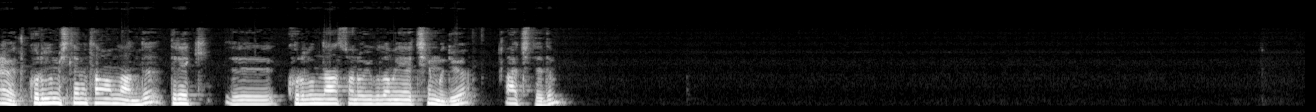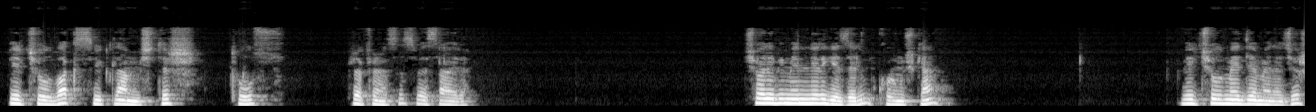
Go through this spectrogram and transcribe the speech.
Evet, kurulum işlemi tamamlandı. Direkt e, kurulumdan sonra uygulamayı açayım mı diyor. Aç dedim. VirtualBox yüklenmiştir. Tools, Preferences vesaire. Şöyle bir menüleri gezelim kurmuşken. Virtual Media Manager,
